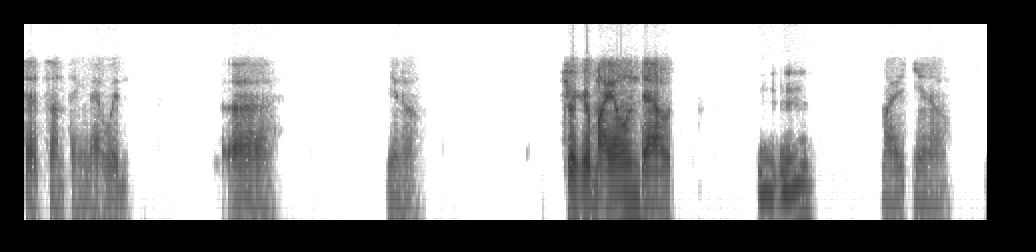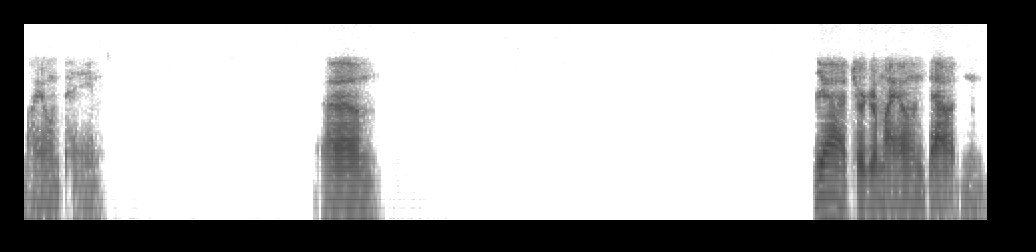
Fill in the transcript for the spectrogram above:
said something that would uh you know trigger my own doubt hmm my you know my own pain um yeah trigger my own doubt in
